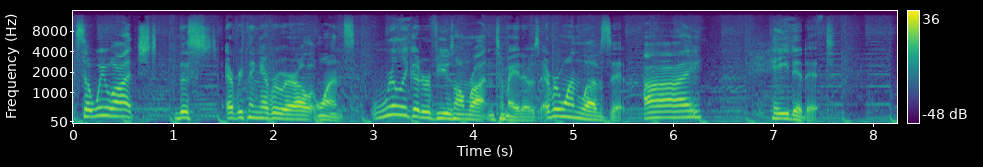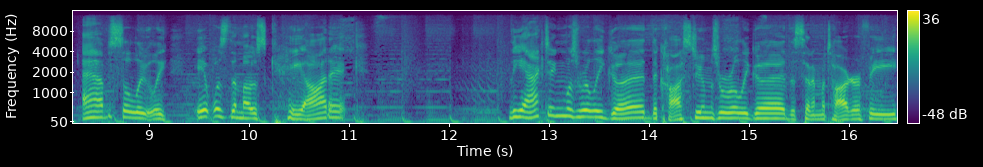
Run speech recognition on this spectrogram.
So we watched this Everything Everywhere All at Once. Really good reviews on Rotten Tomatoes. Everyone loves it. I hated it. Absolutely. It was the most chaotic. The acting was really good. The costumes were really good. The cinematography,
